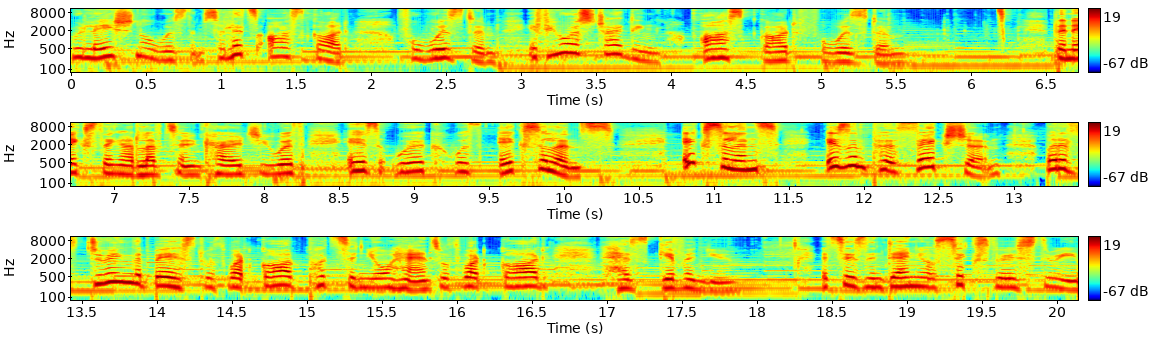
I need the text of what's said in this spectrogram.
relational wisdom. So let's ask God for wisdom. If you are struggling, ask God for wisdom. The next thing I'd love to encourage you with is work with excellence. Excellence isn't perfection, but it's doing the best with what God puts in your hands, with what God has given you. It says in Daniel 6, verse 3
